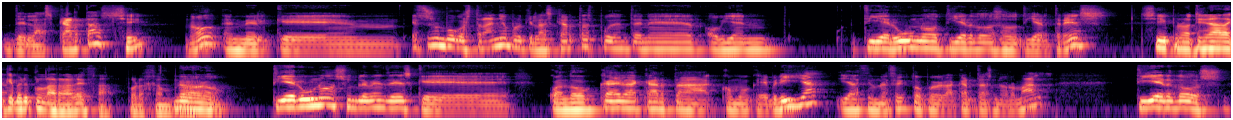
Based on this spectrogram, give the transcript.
De las cartas. Sí. ¿No? En el que. mm, Esto es un poco extraño porque las cartas pueden tener o bien tier 1, tier 2 o tier 3. Sí, pero no tiene nada que ver con la rareza, por ejemplo. No, no, no. Tier 1 simplemente es que cuando cae la carta como que brilla y hace un efecto, pero la carta es normal. Tier 2,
